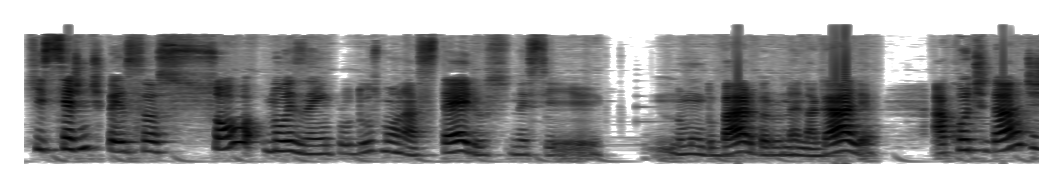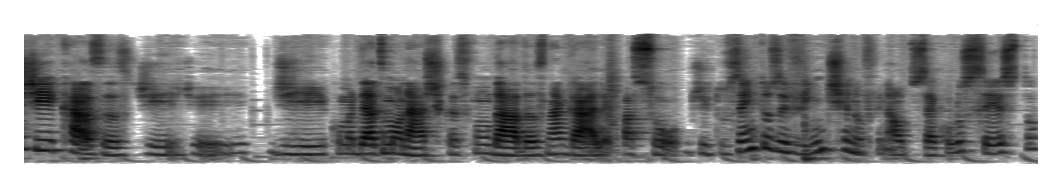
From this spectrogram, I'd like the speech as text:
que se a gente pensa só no exemplo dos monastérios nesse no mundo bárbaro, né, na Gália, a quantidade de casas de, de, de comunidades monásticas fundadas na Gália passou de 220 no final do século VI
